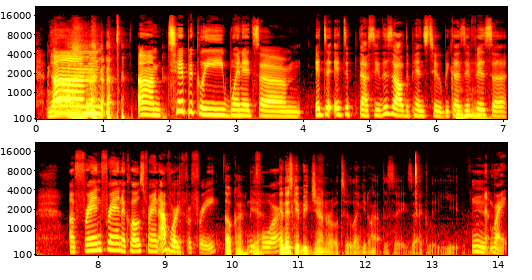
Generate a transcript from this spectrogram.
Um, um, typically when it's um, it de- it now see this all depends too because Mm-hmm. if it's a a friend, friend, a close friend, I've worked for free. Okay, yeah. Before. and this could be general too. Like you don't have to say exactly you. N- right.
